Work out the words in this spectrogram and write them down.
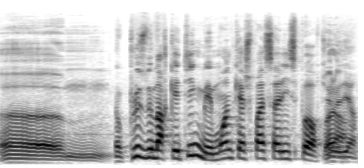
Donc plus de marketing, mais moins de cash prize à l'e-sport, tu voilà. veux dire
